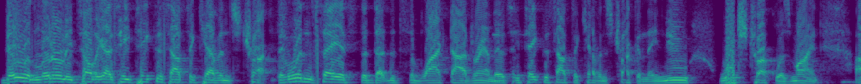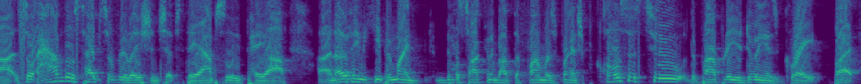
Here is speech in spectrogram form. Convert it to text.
They would literally tell the guys, "Hey, take this out to Kevin's truck." They wouldn't say it's the it's the black Dodge Ram. They would say, "Take this out to Kevin's truck," and they knew which truck was mine. Uh, so have those types of relationships. They absolutely pay off. Uh, another thing to keep in mind, Bill's talking about the farmer's branch. Closest to the property you're doing is great, but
